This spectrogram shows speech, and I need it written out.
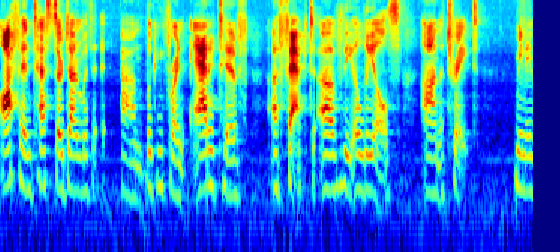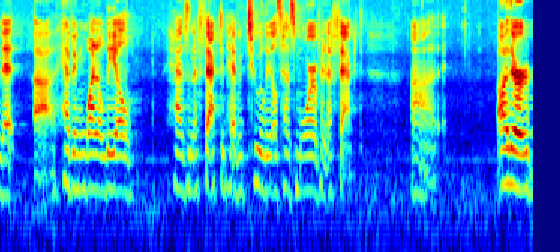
Often tests are done with um, looking for an additive effect of the alleles on the trait, meaning that uh, having one allele has an effect and having two alleles has more of an effect. Uh, other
